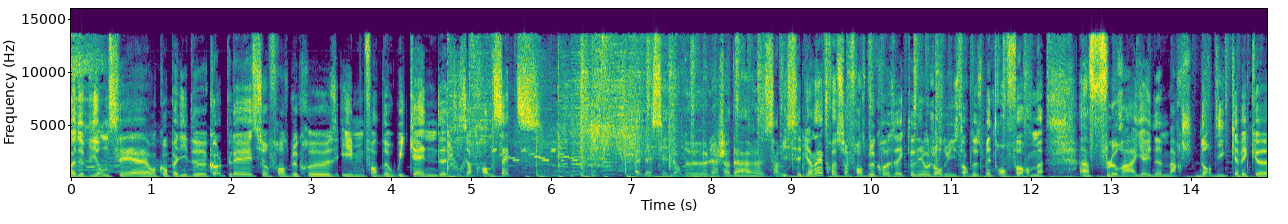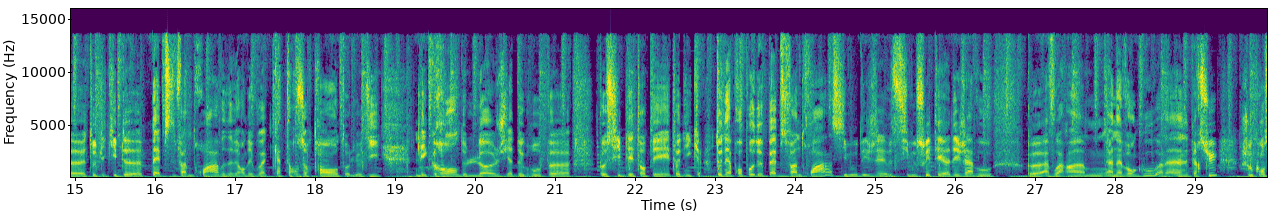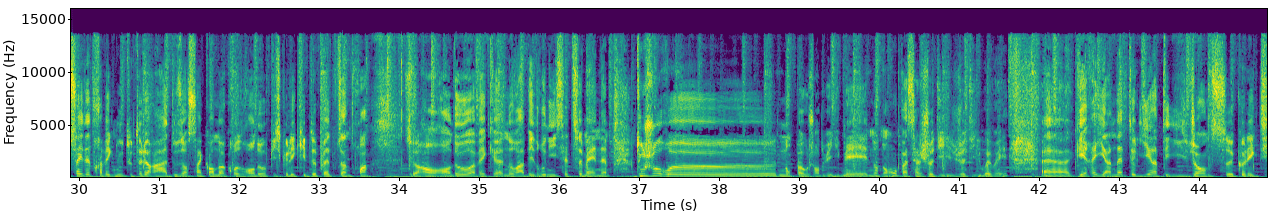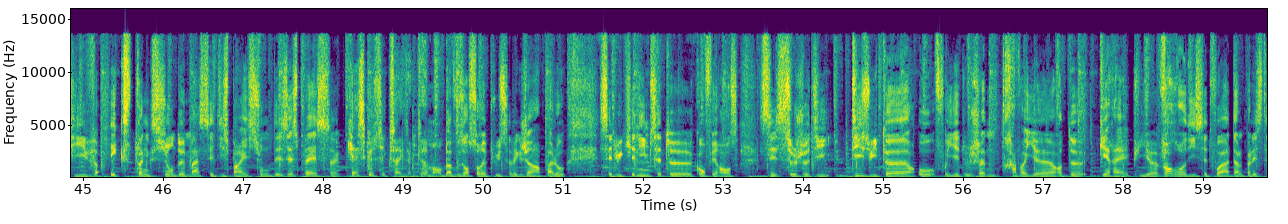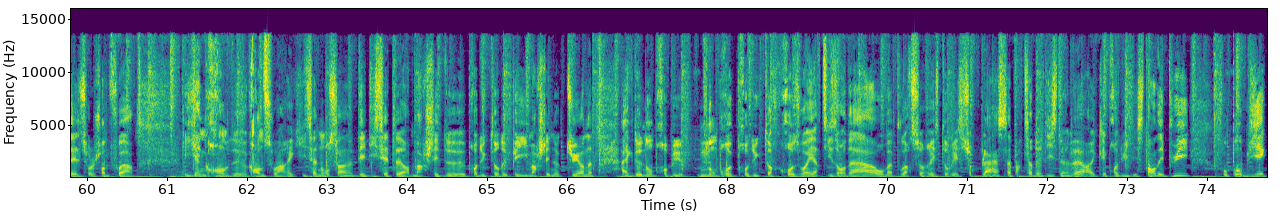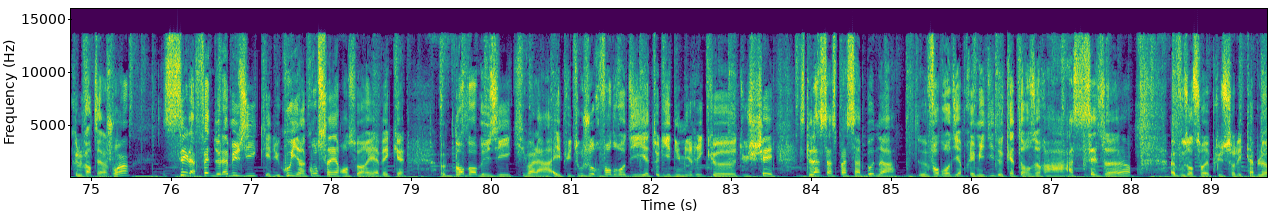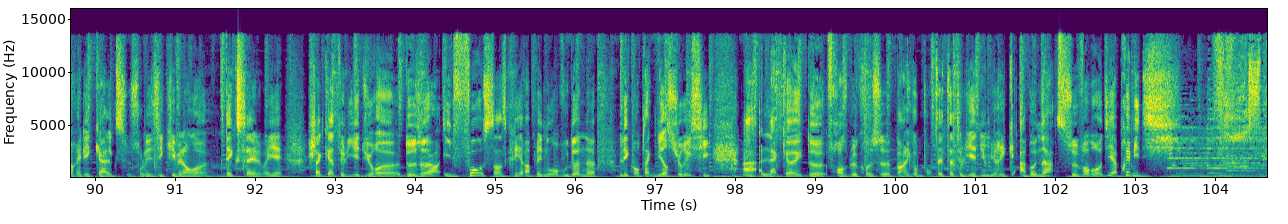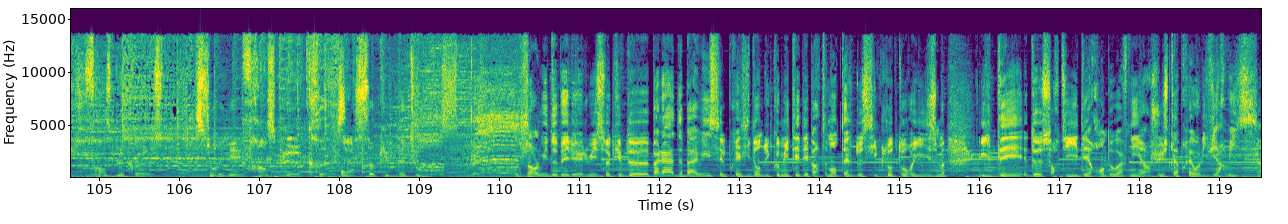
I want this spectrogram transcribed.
de Beyoncé euh, en compagnie de Coldplay sur France Bleu Creuse. Him for the Weekend, 10h37. Eh ben, c'est l'heure de l'agenda euh, service et bien-être sur France Bleu Creuse avec Tony aujourd'hui, histoire de se mettre en forme. Un Fleurat, il y a une marche nordique avec euh, toute l'équipe de PEPS 23. Vous avez rendez-vous à 14h30 au lieu dit les grandes loges. Il y a deux groupes euh, possibles, détente et tonique. Tenez à propos de PEPS 23, si vous, si vous souhaitez déjà vous avoir un, avant-goût, un, aperçu, je vous conseille d'être avec nous tout à l'heure à 12h50 dans Creuse Rando puisque l'équipe de PEPS 23 sera en rando avec Nora Bedrouni cette semaine. Toujours, euh, non pas aujourd'hui, mais non, non, on passe à jeudi, jeudi, oui, oui. Euh, Guéret, il y a un atelier intelligence collective, extinction de masse et disparition des espèces. Qu'est-ce que c'est que ça exactement? Bah, vous en saurez plus avec Gérard Palot. C'est lui qui anime cette euh, conférence. C'est ce jeudi, 18h, au foyer de jeunes travailleurs de Guéret. Et puis vendredi, cette fois, à Dal-Palestel, sur le champ de foire, il y a une grande, grande soirée qui s'annonce hein, dès 17h, marché de producteurs de pays, marché nocturne, de nombreux, producteurs creusois et artisans d'art. On va pouvoir se restaurer sur place à partir de 19h avec les produits des stands. Et puis, faut pas oublier que le 21 juin, c'est la fête de la musique. Et du coup, il y a un concert en soirée avec Bamban Musique. Voilà. Et puis toujours vendredi, atelier numérique euh, du Chez. Là, ça se passe à Bona, de vendredi après-midi de 14h à 16h. Vous en saurez plus sur les tableurs et les calques. Ce sont les équivalents euh, d'Excel, voyez. Chaque atelier dure euh, deux heures. Il faut s'inscrire. Rappelez-nous, on vous donne les contacts, bien sûr, ici à l'accueil de France Bleu Creuse, par exemple, pour cet atelier numérique à Bona ce vendredi après-midi. France Bleu Creuse. Souriez, France Bleu Creuse. On s'occupe de tout. Jean-Louis de Bellu, lui, s'occupe de balades. Bah oui, c'est le président du comité départemental de cyclotourisme. Idée de sortie, idée rando à venir juste après Olivier Ruiz.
